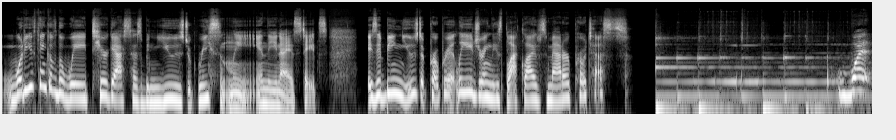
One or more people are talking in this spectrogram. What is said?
what do you think of the way tear gas has been used recently in the United States? Is it being used appropriately during these Black Lives Matter protests? What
